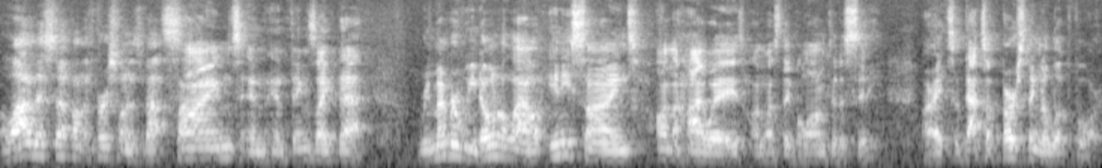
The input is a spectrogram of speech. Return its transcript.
A lot of this stuff on the first one is about signs and, and things like that. Remember, we don't allow any signs on the highways unless they belong to the city. All right, so that's the first thing to look for.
